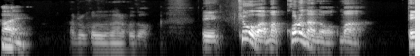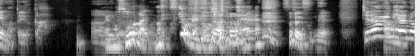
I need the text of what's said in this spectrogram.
はい。なるほど、なるほど。で、今日はまあコロナのまあテーマというか、あえもうそうなりますよね、どうしてもね。そうですね。ちなみにはいあの、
